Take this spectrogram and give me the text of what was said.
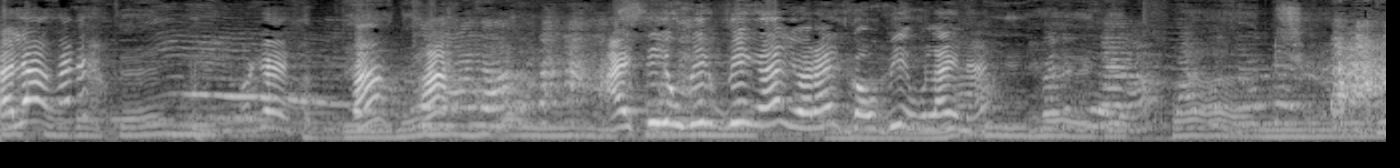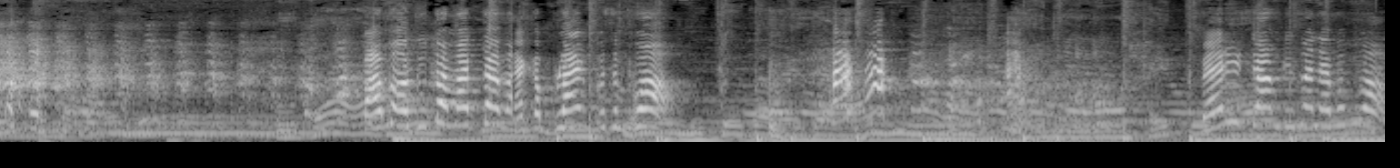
Hello, madam. Okay. Huh? Huh? I see you wing wing, eh? Ah. Your eyes go big, line, ah. eh? Papa, tutup mata. Like a blind person, pa. very dumb, this one, never, pa.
